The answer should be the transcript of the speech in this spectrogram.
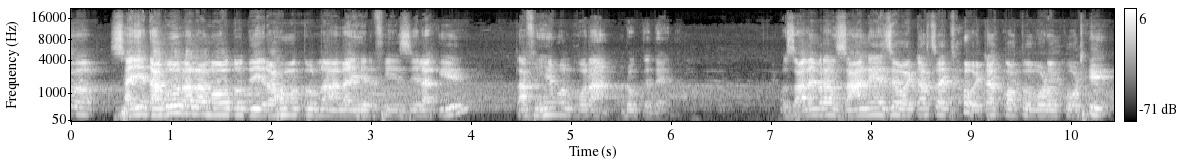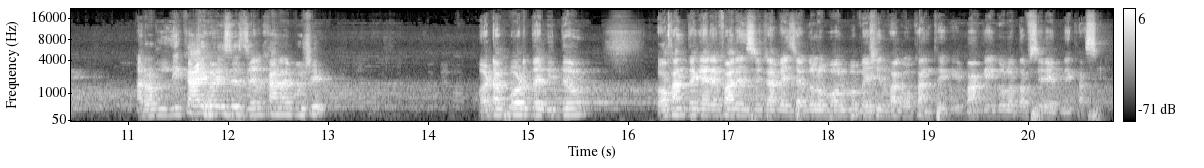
সাইয়েদ আবুল আলা মওদুদি রহমতুল্লাহ আলাইহির ফি জিলাকির তাফহিমুল কোরআন ঢুকতে দেয়। জালেমরা জানে যে ওইটা চাইতে ওইটা কত বড় কঠিন। আর ওর লিখাই হয়েছে জেলখানায় বসে। ওটা পড়তে দিত। ওখান থেকে রেফারেন্স হিসাবে যেগুলো বলব বেশিরভাগ ওখান থেকে। বাকিগুলো তাফসির ইবনে কাসির।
